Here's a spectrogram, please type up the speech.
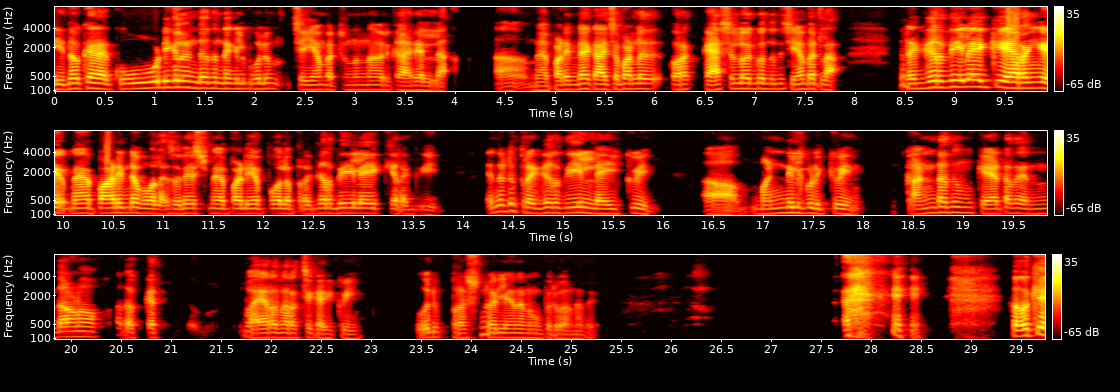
ഇതൊക്കെ കോടികൾ ഉണ്ട് എന്നുണ്ടെങ്കിൽ പോലും ചെയ്യാൻ പറ്റുന്ന ഒരു കാര്യമല്ല. മേപ്പാടിന്റെ കാഴ്ചപ്പാടിൽ കുറെ ക്യാഷ് ഉള്ളവർക്കൊന്നും ഇത് ചെയ്യാൻ പറ്റില്ല. പ്രകൃതിയിലേക്ക് ഇറങ്ങി മേപ്പാടിന്റെ പോലെ സുരേഷ് മേപ്പാടിയെ പോലെ പ്രകൃതിയിലേക്ക് ഇറങ്ങുകയും എന്നിട്ട് പ്രകൃതിയിൽ ലയിക്കുകയും മണ്ണിൽ കുളിക്കുകയും കണ്ടതും കേട്ടതും എന്താണോ അതൊക്കെ വയറ് നിറച്ച് കഴിക്കുകയും ഒരു പ്രശ്നമില്ല എന്നാണ് മൂപ്പര് പറഞ്ഞത്. ഓക്കെ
